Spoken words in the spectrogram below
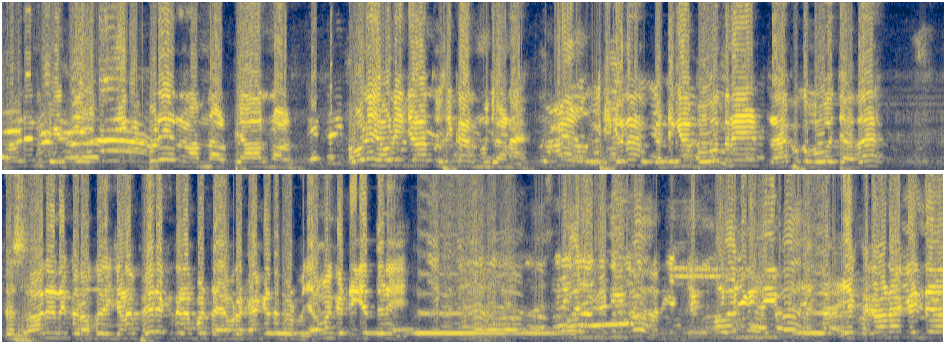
ਸਾਰਿਆਂ ਨੂੰ ਬੇਨਤੀ ਹੈ ਕਿ ਬੜੇ ਆਰਾਮ ਨਾਲ ਪਿਆਰ ਨਾਲ ਹੌਲੀ ਹੌਲੀ ਜਿਹੜਾ ਤੁਸੀਂ ਘਰ ਨੂੰ ਜਾਣਾ ਹੈ। ਠੀਕ ਹੈ ਨਾ ਗੱਡੀਆਂ ਬਹੁਤ ਨੇ ਟ੍ਰੈਫਿਕ ਬਹੁਤ ਜ਼ਿਆਦਾ ਹੈ। ਤੇ ਸਾਰਿਆਂ ਨੇ ਘਰੋਂ ਘਰੀ ਜਾਣਾ ਫਿਰ ਇੱਕ ਦਿਨ ਆਪਾਂ ਟਾਈਮ ਰੱਖਾਂਗੇ ਤੇ ਫਿਰ ਵਜਾਵਾਂਗੇ ਡੀਜੇ ਦਿਨੇ ਇੱਕ ਗਾਣਾ ਕਹਿੰਦੇ ਆ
